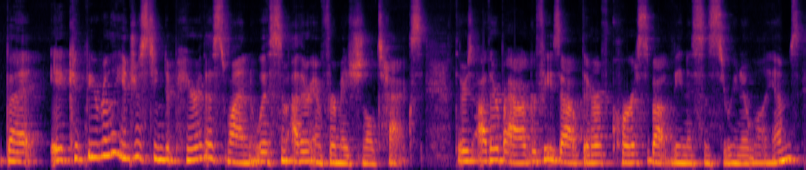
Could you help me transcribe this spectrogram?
but it could be really interesting to pair this one with some other informational texts. There's other biographies out there, of course, about Venus and Serena Williams,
